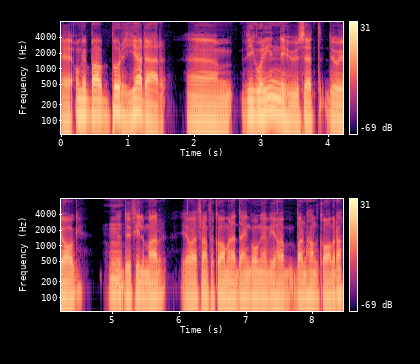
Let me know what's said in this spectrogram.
Eh, om vi bara börjar där. Ehm, vi går in i huset, du och jag. Mm. Du filmar, jag är framför kameran den gången, vi har bara en handkamera.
